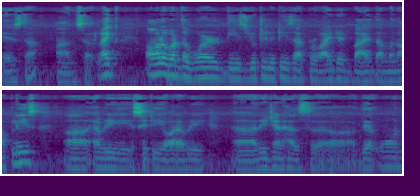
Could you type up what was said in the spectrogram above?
is the answer. Like all over the world, these utilities are provided by the monopolies. Uh, every city or every uh, region has uh, their own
